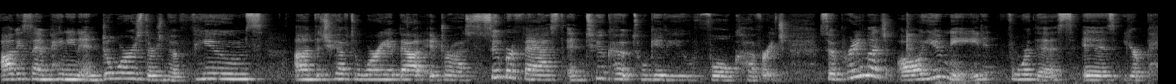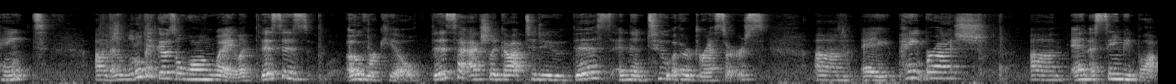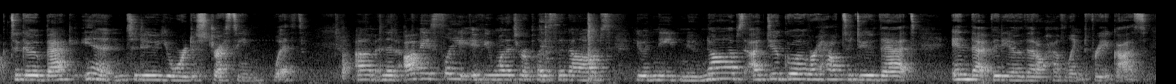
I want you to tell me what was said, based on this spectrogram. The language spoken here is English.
Obviously I'm painting indoors, there's no fumes um, that you have to worry about. It dries super fast and two coats will give you full coverage. So pretty much all you need for this is your paint. Um, and a little bit goes a long way. Like this is overkill. This I actually got to do this and then two other dressers. Um, a paintbrush um, and a sanding block to go back in to do your distressing with. Um, and then obviously if you wanted to replace the knobs, you would need new knobs. I do go over how to do that in that video that I'll have linked for you guys.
